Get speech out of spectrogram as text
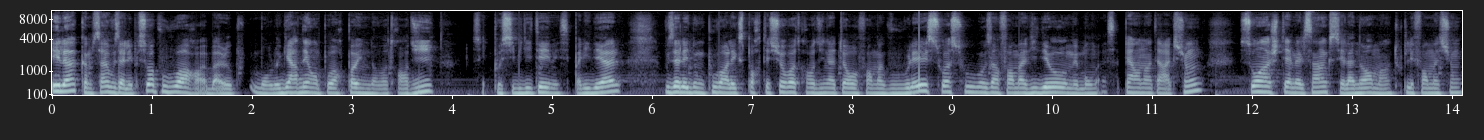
Et là, comme ça, vous allez soit pouvoir euh, bah, le garder en PowerPoint dans votre ordi, c'est une possibilité, mais c'est pas l'idéal. Vous allez donc pouvoir l'exporter sur votre ordinateur au format que vous voulez, soit sous un format vidéo, mais bon, bah, ça perd en interaction, soit en HTML5, c'est la norme, hein. toutes les formations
